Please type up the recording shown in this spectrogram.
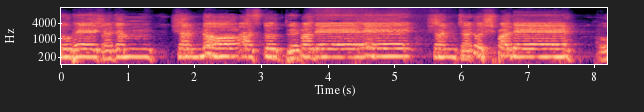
तु भेषजम् षण्णो अस्तु द्विपदे षञ्चतुष्पदे ॐ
